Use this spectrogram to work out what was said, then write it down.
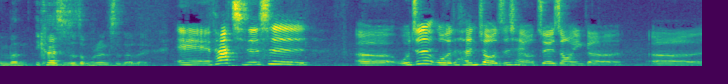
你们一开始是怎么认识的嘞？诶、欸，他其实是，呃，我就是我很久之前有追踪一个，呃，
